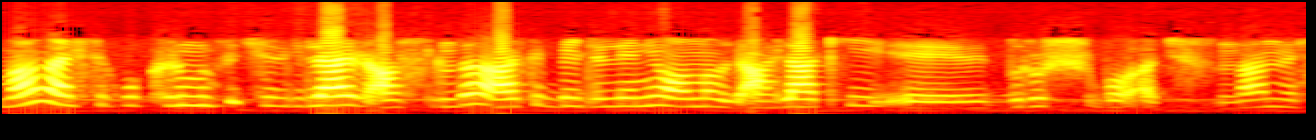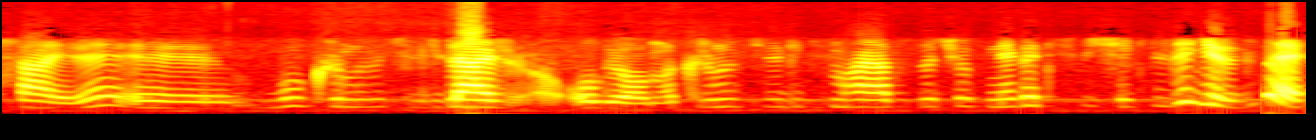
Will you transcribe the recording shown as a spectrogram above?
Valla işte bu kırmızı çizgiler aslında artık belirleniyor olmalı. Bir ahlaki e, duruş bu açısından vesaire. E, bu kırmızı çizgiler oluyor olmalı. Kırmızı çizgi bizim hayatımıza çok negatif bir şekilde girdi de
